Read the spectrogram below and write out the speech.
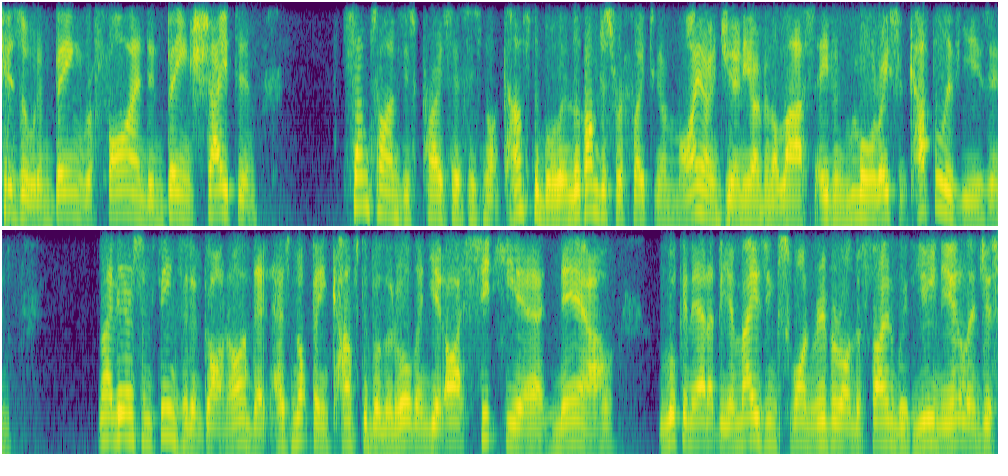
chiseled and being refined and being shaped and sometimes this process is not comfortable. And look, I'm just reflecting on my own journey over the last, even more recent couple of years. And like, there are some things that have gone on that has not been comfortable at all. And yet I sit here now looking out at the amazing Swan River on the phone with you, Neil, and just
